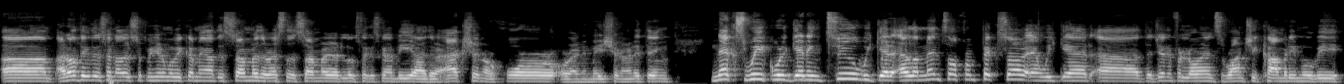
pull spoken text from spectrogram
Um, I don't think there's another superhero movie coming out this summer. The rest of the summer, it looks like it's going to be either action or horror or animation or anything. Next week, we're getting two. We get Elemental from Pixar, and we get uh the Jennifer Lawrence raunchy comedy movie.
